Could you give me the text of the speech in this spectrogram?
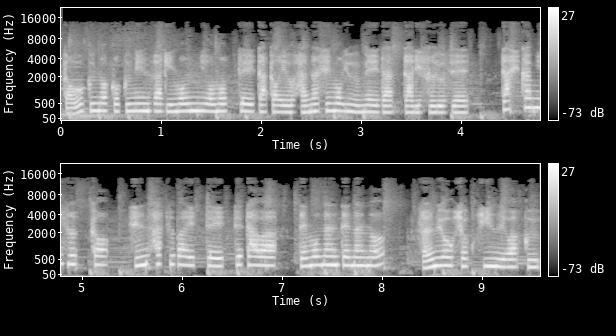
と多くの国民が疑問に思っていたという話も有名だったりするぜ。確かにずっと、新発売って言ってたわ。でもなんでなの？産業食品曰く、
